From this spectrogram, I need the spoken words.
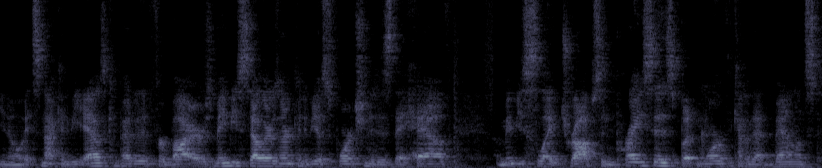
you know, it's not going to be as competitive for buyers. Maybe sellers aren't going to be as fortunate as they have, maybe slight drops in prices, but more of the kind of that balanced,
